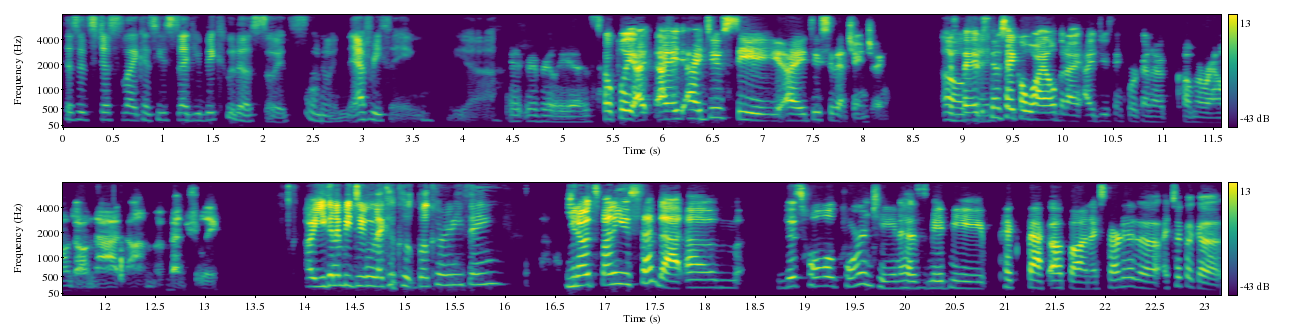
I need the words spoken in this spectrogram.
Because it's just like as you said ubiquitous so it's you hmm. know in everything. Yeah. It, it really is. Hopefully I, I, I do see i do see that changing oh, okay. it's going to take a while but I, I do think we're going to come around on that um, eventually are you going to be doing like a cookbook or anything you know it's funny you said that um, this whole quarantine has made me pick back up on i started a i took like a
